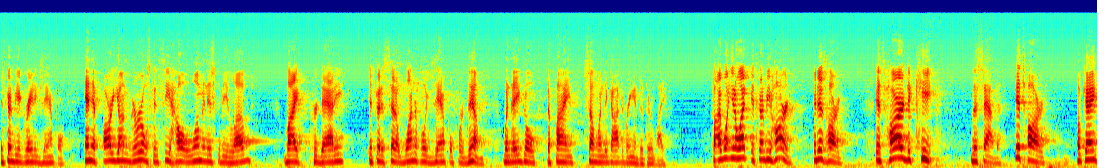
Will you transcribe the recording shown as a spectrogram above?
it's going to be a great example. And if our young girls can see how a woman is to be loved by her daddy, it's going to set a wonderful example for them when they go to find someone that God to bring into their life. So I want, you know what? It's going to be hard. It is hard. It's hard to keep the Sabbath. It's hard. Okay?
